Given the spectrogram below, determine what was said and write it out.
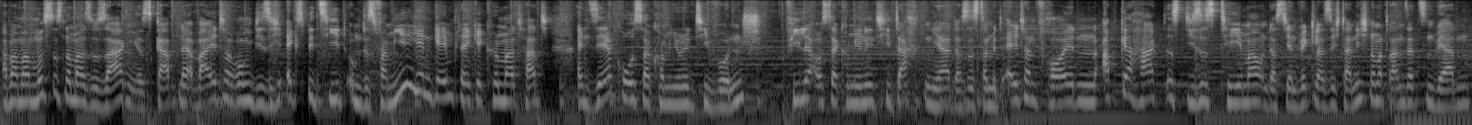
Aber man muss es nochmal so sagen, es gab eine Erweiterung, die sich explizit um das Familien-Gameplay gekümmert hat. Ein sehr großer Community-Wunsch. Viele aus der Community dachten ja, dass es dann mit Elternfreuden abgehakt ist, dieses Thema, und dass die Entwickler sich da nicht nochmal dran setzen werden.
